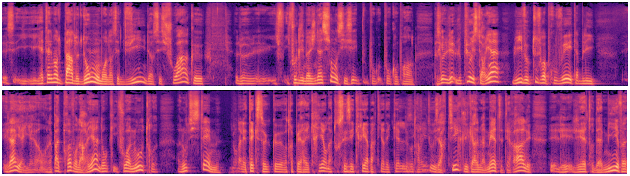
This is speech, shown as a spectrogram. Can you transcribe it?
Il y a tellement de parts d'ombre dans cette vie, dans ces choix, que le, il faut de l'imagination aussi pour, pour, comprendre. Parce que le, pur historien, lui, veut que tout soit prouvé, établi. Et là, il on n'a pas de preuves, on n'a rien, donc il faut un autre, un autre système. On a les textes que votre père a écrits, on a tous ces écrits à partir desquels vous travaillez. Tous les articles, les carnets de ma mère, etc., les, les, lettres d'amis, enfin,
